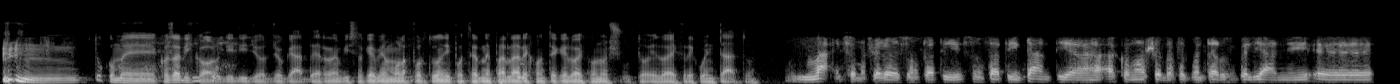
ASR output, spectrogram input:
tu come, cosa ricordi di Giorgio Gaber, visto che abbiamo la fortuna di poterne parlare con te che lo hai conosciuto e lo hai frequentato? Ma insomma, sono stati, sono stati in tanti a, a conoscerlo, a frequentarlo in quegli anni. Eh,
